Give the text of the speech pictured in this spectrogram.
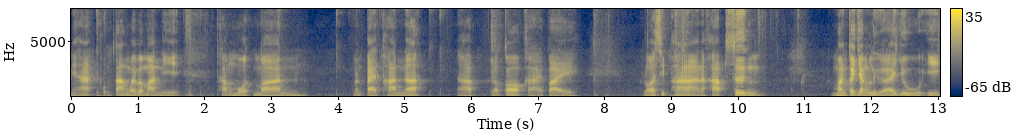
นี่ฮะ ผมตั้งไว้ประมาณนี้ ทั้งหมดมันมันแปดพันนะนะครับ แล้วก็ขายไปร้อยสิบห้านะครับ ซึ่งมันก็ยังเหลืออยู่อีก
